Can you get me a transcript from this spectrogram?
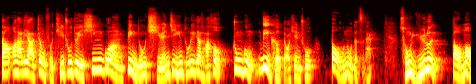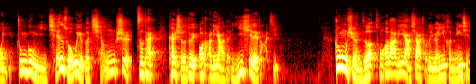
当澳大利亚政府提出对新冠病毒起源进行独立调查后，中共立刻表现出暴怒的姿态，从舆论到贸易，中共以前所未有的强势姿态开始了对澳大利亚的一系列打击。中共选择从澳大利亚下手的原因很明显，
